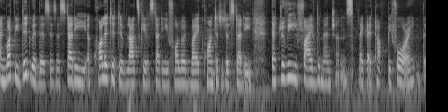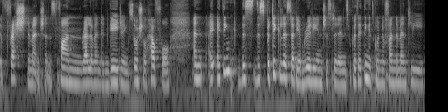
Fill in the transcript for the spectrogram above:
And what we did with this is a study, a qualitative large scale study, followed by a quantitative study that revealed five dimensions. Like I talked before, the fresh dimensions fun, relevant, engaging, social, helpful. And I, I think this, this particular study I'm really interested in is because I think it's going to fundamentally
